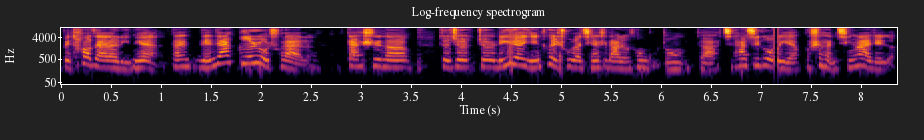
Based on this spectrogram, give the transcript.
被套在了里面，但人家割肉出来了。但是呢，就就就林园已经退出了前十大流通股东，对吧？其他机构也不是很青睐这个。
